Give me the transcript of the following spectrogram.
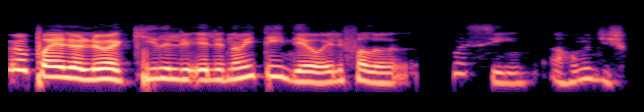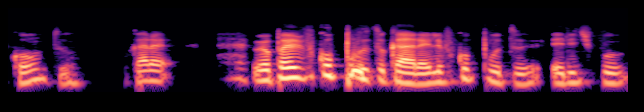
Meu pai, ele olhou aquilo, ele, ele não entendeu. Ele falou, como assim? Arruma um desconto? O cara. Meu pai ele ficou puto, cara. Ele ficou puto. Ele, tipo,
